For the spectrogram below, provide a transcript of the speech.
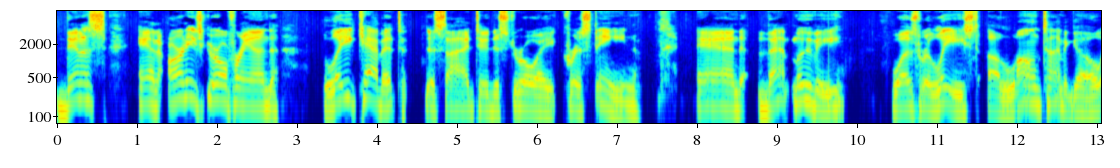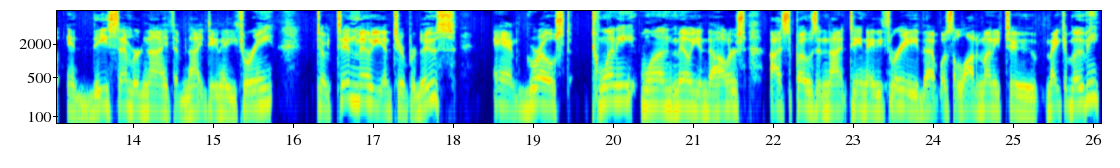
Dennis and Arnie's girlfriend Lee Cabot decide to destroy Christine. And that movie was released a long time ago in December 9th of 1983. Took 10 million to produce and grossed 21 million dollars. I suppose in 1983 that was a lot of money to make a movie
